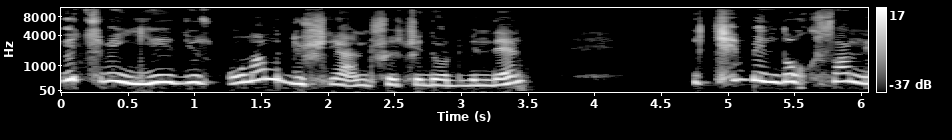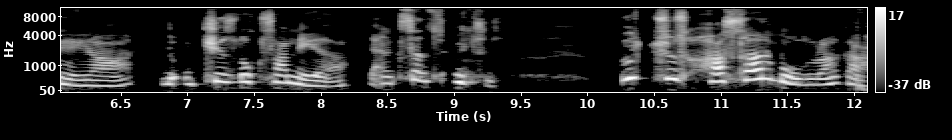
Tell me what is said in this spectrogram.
3710'a mı düştü yani şu 4000'den? 2090 ne ya? 290 ne ya? Yani kısacası 300. 300 hasar mı olur aga?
